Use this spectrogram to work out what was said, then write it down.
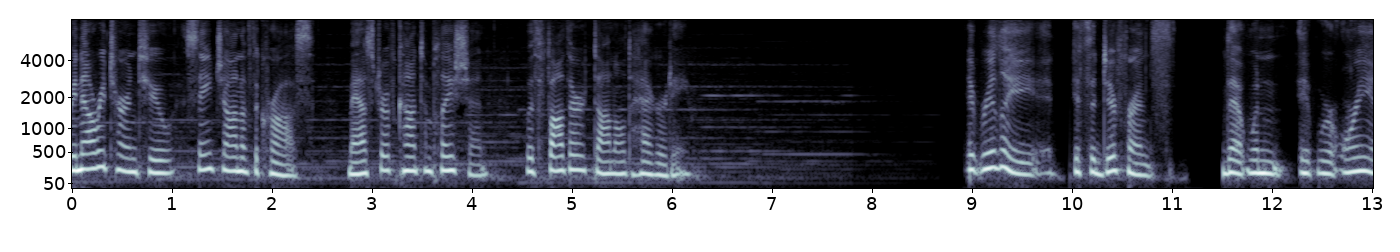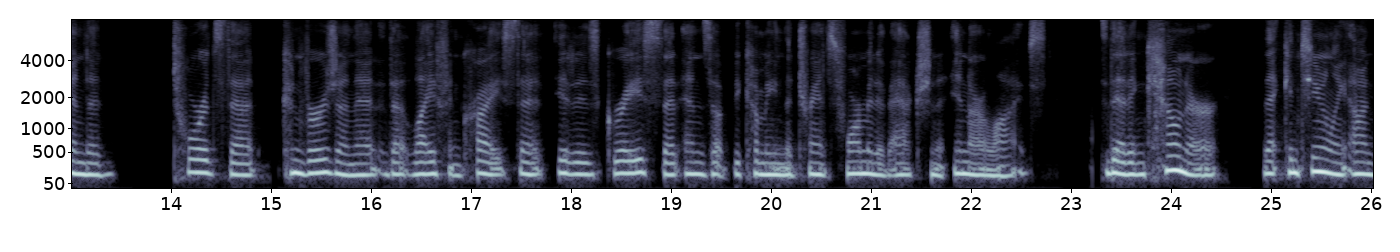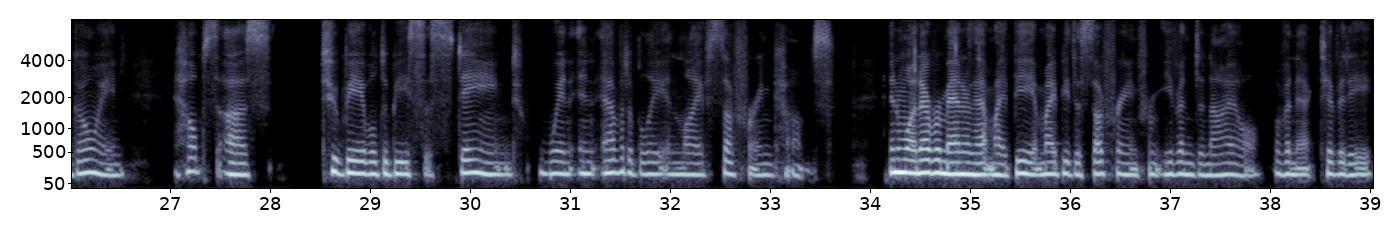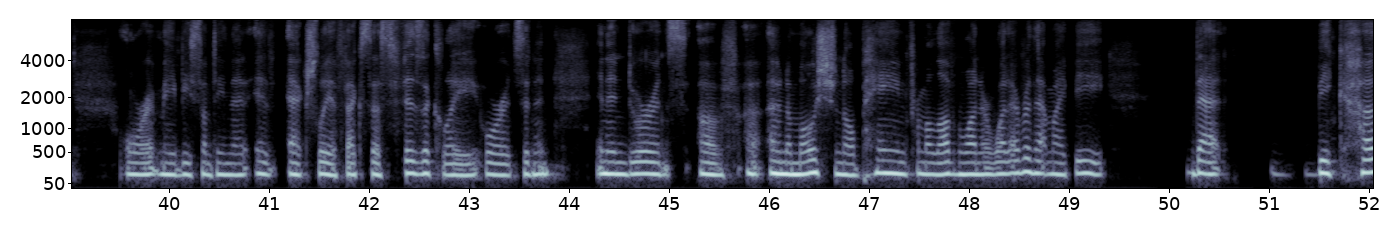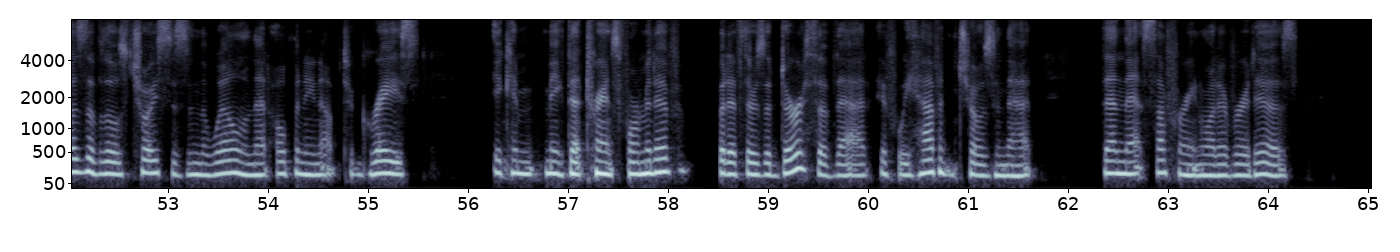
We now return to St. John of the Cross, Master of Contemplation, with Father Donald Haggerty. It really it's a difference that when it, we're oriented towards that conversion, that that life in Christ, that it is grace that ends up becoming the transformative action in our lives. That encounter, that continually ongoing, helps us to be able to be sustained when inevitably in life suffering comes in whatever manner that might be. It might be the suffering from even denial of an activity, or it may be something that it actually affects us physically, or it's an, an endurance of uh, an emotional pain from a loved one, or whatever that might be. That because of those choices in the will and that opening up to grace, it can make that transformative but if there's a dearth of that, if we haven't chosen that, then that suffering, whatever it is,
